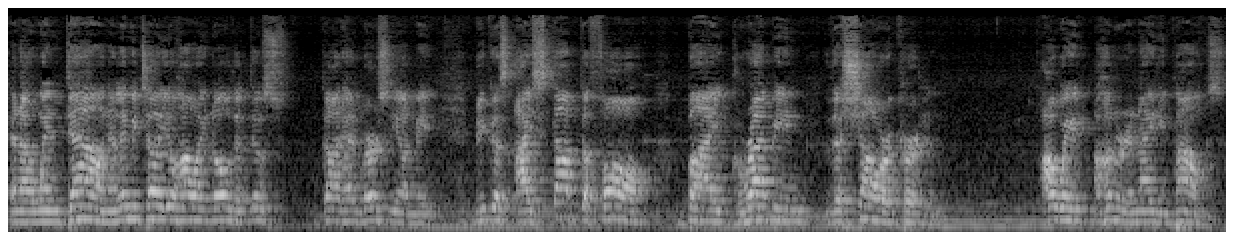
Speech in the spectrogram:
and I went down. And let me tell you how I know that this God had mercy on me. Because I stopped the fall by grabbing the shower curtain. I weigh 190 pounds.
